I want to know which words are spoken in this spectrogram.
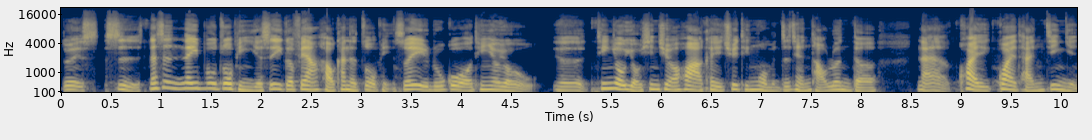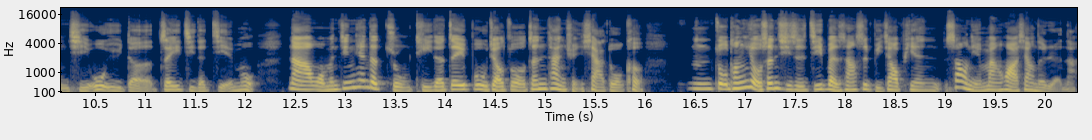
对，是，但是那一部作品也是一个非常好看的作品，所以如果听友有呃听友有兴趣的话，可以去听我们之前讨论的那《快怪谈禁演奇物语》的这一集的节目。那我们今天的主题的这一部叫做《侦探犬夏多克》。嗯，佐藤有生其实基本上是比较偏少年漫画向的人啊，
